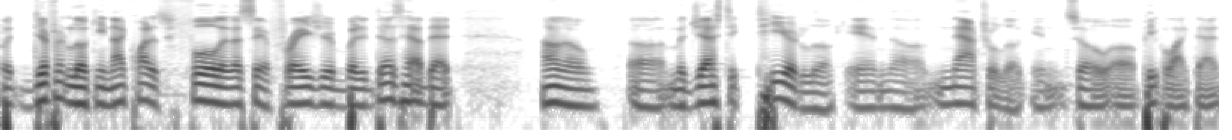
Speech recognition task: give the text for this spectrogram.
but different looking, not quite as full as let's say a Fraser, but it does have that I don't know, uh, majestic tiered look and uh, natural look, and so uh, people like that.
